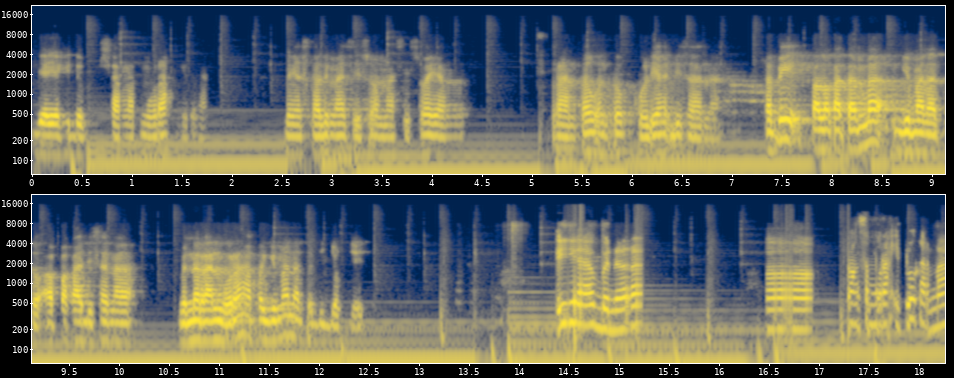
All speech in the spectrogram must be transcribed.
biaya hidup sangat murah gitu kan. Banyak sekali mahasiswa-mahasiswa yang merantau untuk kuliah di sana. Tapi kalau kata Mbak gimana tuh? Apakah di sana beneran murah apa gimana tuh di Jogja itu? Iya bener. Emang semurah itu karena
